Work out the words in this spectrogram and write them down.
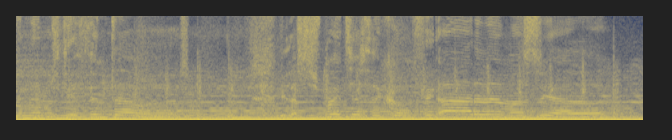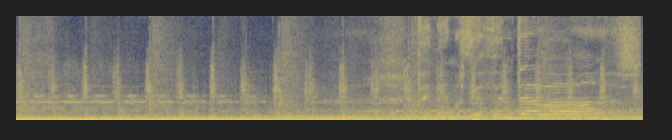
Tenemos 10 centavos y las sospechas de confiar demasiado. Tenemos 10 centavos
